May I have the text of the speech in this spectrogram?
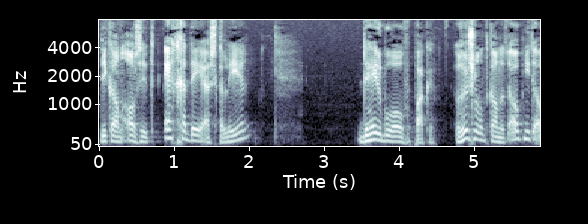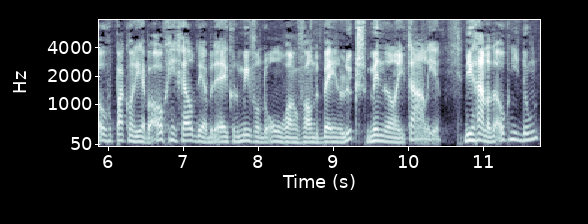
die kan als dit echt gaat deescaleren, de hele boel overpakken. Rusland kan het ook niet overpakken, want die hebben ook geen geld. Die hebben de economie van de omvang van de Benelux, minder dan Italië. Die gaan het ook niet doen.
